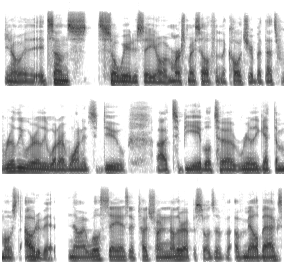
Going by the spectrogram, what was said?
You know, it sounds so weird to say, you know, immerse myself in the culture, but that's really, really what I wanted to do uh, to be able to really get the most out of it. Now, I will say, as I've touched on in other episodes of, of mailbags,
